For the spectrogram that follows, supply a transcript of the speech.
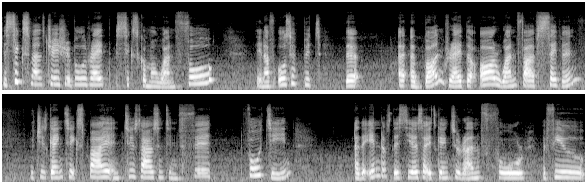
The six month treasury bill rate, 6.14. Then I've also put the a, a bond rate, the R157, which is going to expire in 2014 at the end of this year, so it's going to run for a few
